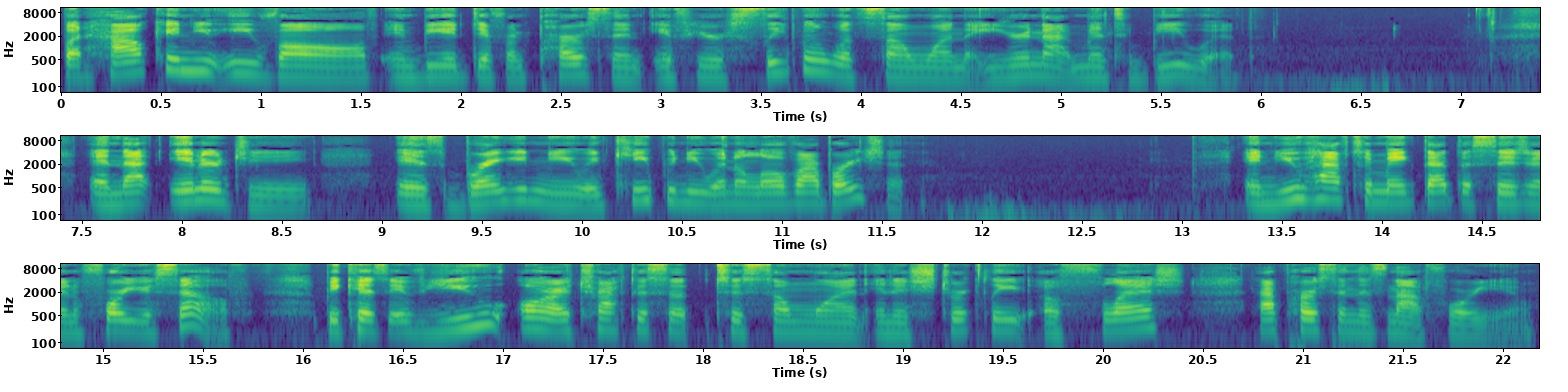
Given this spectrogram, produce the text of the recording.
But how can you evolve and be a different person if you're sleeping with someone that you're not meant to be with? And that energy is bringing you and keeping you in a low vibration. And you have to make that decision for yourself. Because if you are attracted to someone and is strictly of flesh, that person is not for you.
